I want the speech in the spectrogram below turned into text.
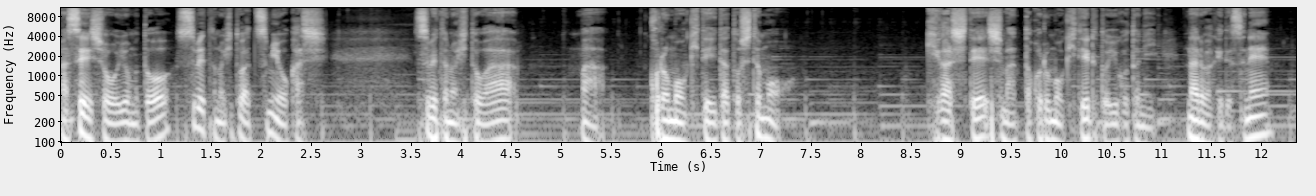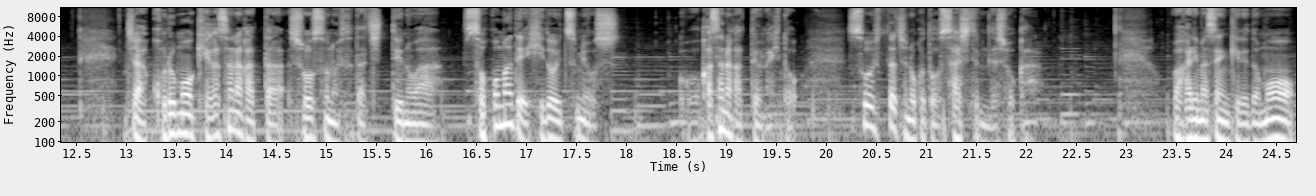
あ、聖書を読むと全ての人は罪を犯し全ての人はまあ衣を着ていたとしても怪我してしまった衣を着ているということになるわけですね。じゃあ衣を汚さなかった少数の人たちっていうのはそこまでひどい罪を犯さなかったような人そういう人たちのことを指してるんでしょうか？分かりませんけれども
